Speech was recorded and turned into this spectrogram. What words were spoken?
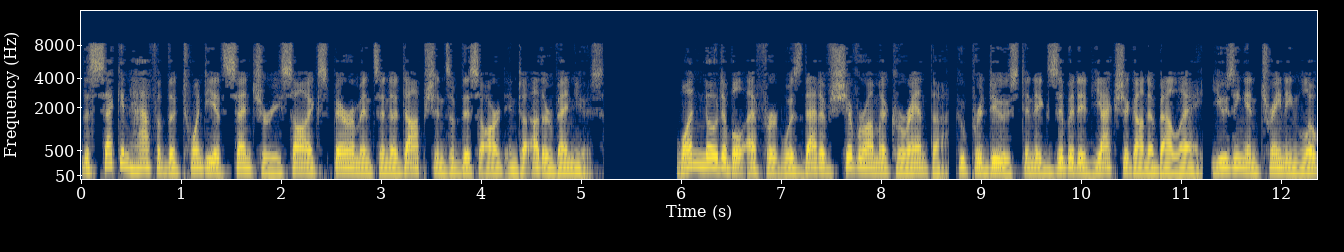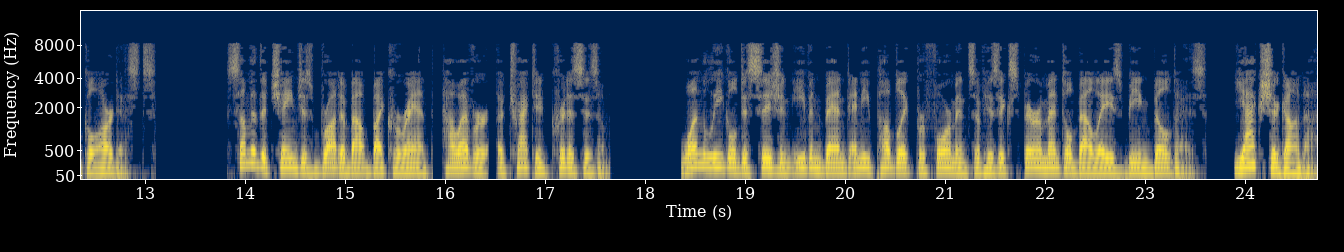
The second half of the 20th century saw experiments and adoptions of this art into other venues. One notable effort was that of Shivarama Karantha, who produced and exhibited Yakshagana ballet, using and training local artists. Some of the changes brought about by Karanth, however, attracted criticism. One legal decision even banned any public performance of his experimental ballets being billed as Yakshagana.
